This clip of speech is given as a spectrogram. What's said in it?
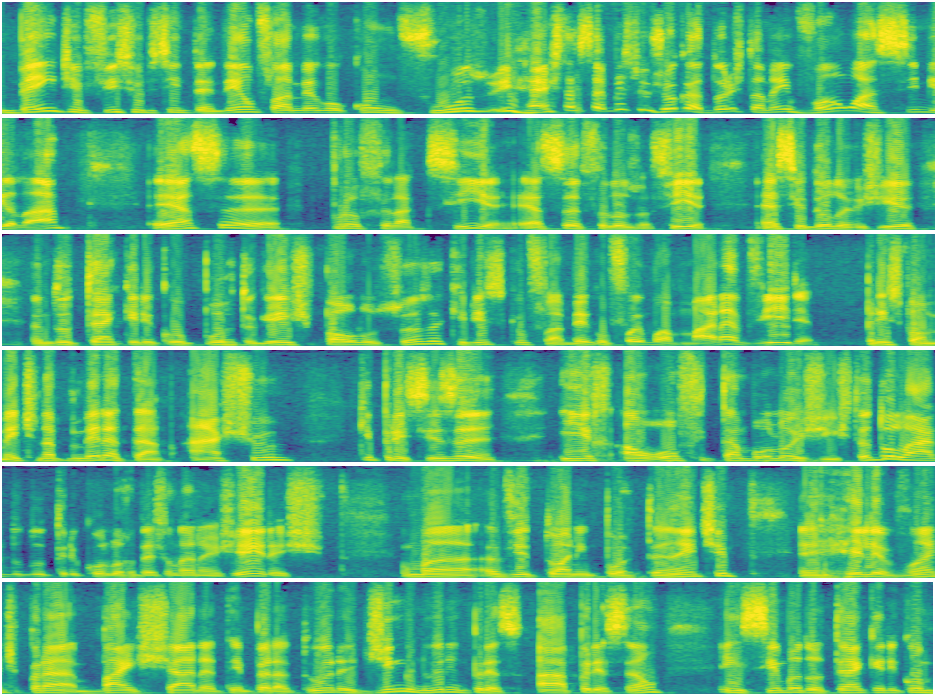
bem difícil de se entender, um Flamengo confuso e resta saber se os jogadores também vão assimilar essa profilaxia, essa filosofia, essa ideologia do técnico português Paulo Souza, que disse que o Flamengo foi uma maravilha, principalmente na primeira etapa. Acho que precisa ir ao oftalmologista. Do lado do tricolor das Laranjeiras, uma vitória importante, é, relevante para baixar a temperatura, diminuir a pressão em cima do técnico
